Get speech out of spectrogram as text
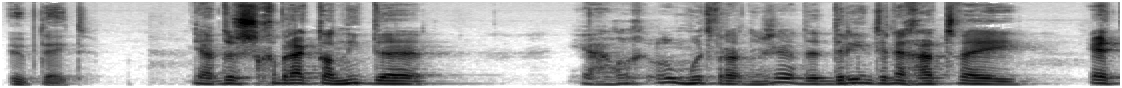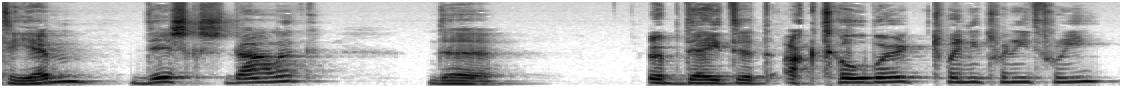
update. ja, dus gebruik dan niet de, ja, hoe, hoe moeten we dat nu zeggen? De 23H2 RTM-discs dadelijk, de updated oktober 2023,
